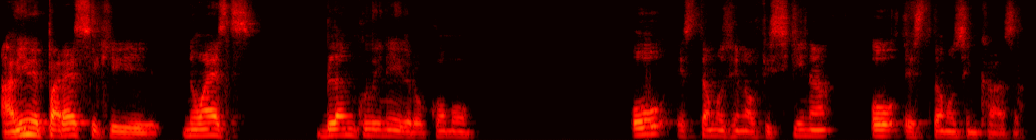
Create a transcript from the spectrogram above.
a mí me parece que no es blanco y negro como o estamos en la oficina o estamos en casa.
